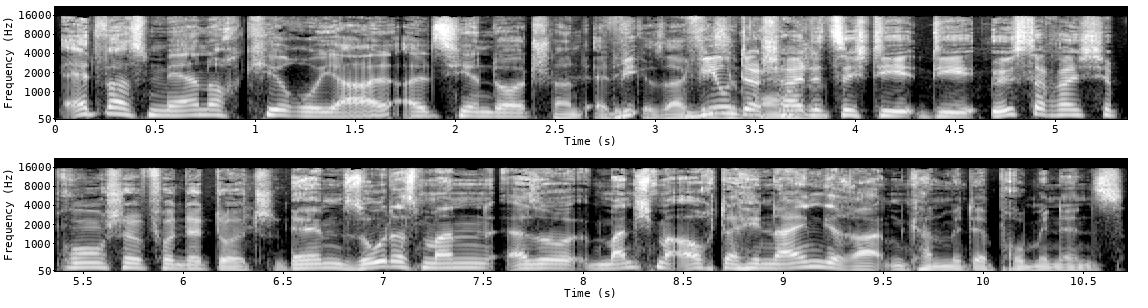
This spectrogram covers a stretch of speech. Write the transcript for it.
etwas mehr noch Kir Royal als hier in Deutschland, ehrlich Wie, gesagt. wie unterscheidet sich die, die österreichische Branche von der deutschen? Ähm, so, dass man also manchmal auch da hineingeraten kann mit der Prominenz.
